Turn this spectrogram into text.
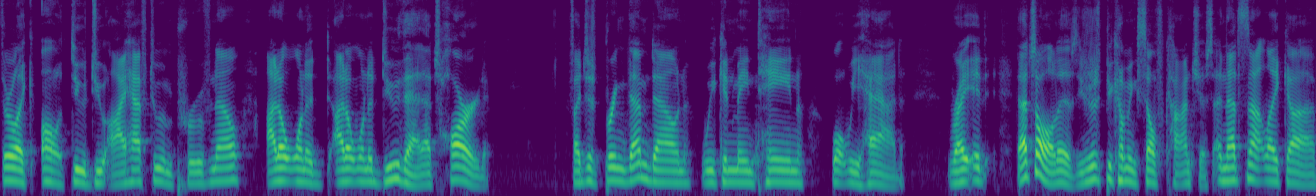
They're like, "Oh, dude, do I have to improve now? I don't want to I don't want to do that. That's hard. If I just bring them down, we can maintain what we had." Right? It that's all it is. You're just becoming self-conscious. And that's not like uh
